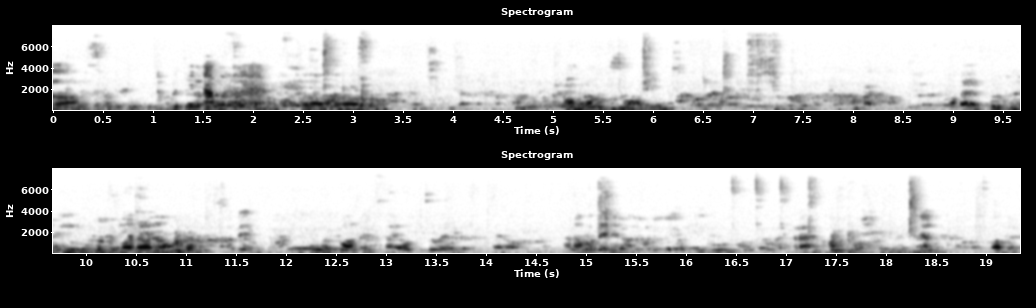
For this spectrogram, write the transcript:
da. Ele tá morando, é? Não, mas não precisa. Roberto, não, pode dar não, onda? 2, 4, 6, 8, 9. Ah no, va bene. 1, 2, 3, 4, 5. Va bene.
